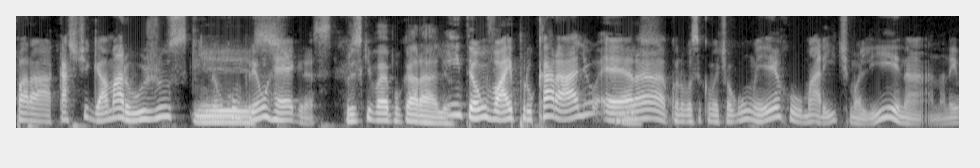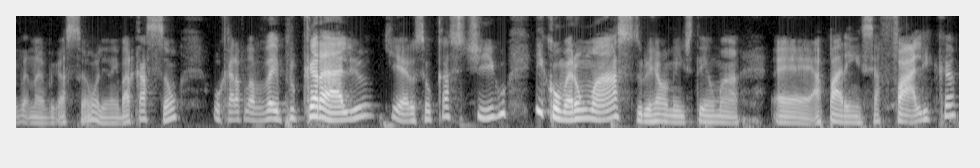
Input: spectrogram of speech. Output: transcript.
para castigar marujos que não Isso. cumpriam regras. Por isso que vai pro caralho. Então, vai pro caralho era quando você cometia algum erro marítimo ali, na, na nave- navegação, ali na embarcação, o cara falava, vai pro caralho, que era o seu castigo. E como era um mastro e realmente tem uma é, aparência fálica,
